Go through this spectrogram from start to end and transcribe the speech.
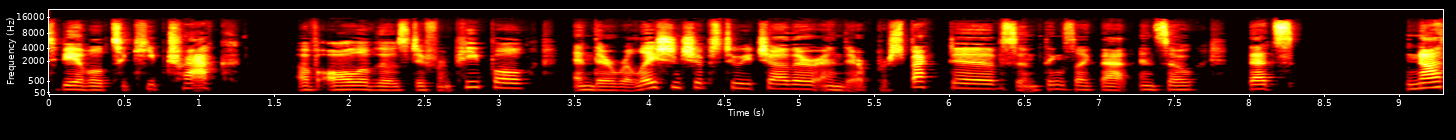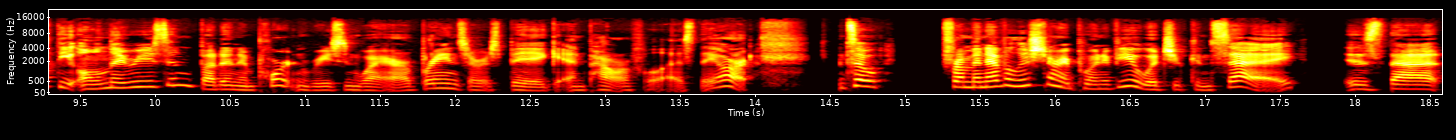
to be able to keep track of all of those different people and their relationships to each other and their perspectives and things like that. And so that's not the only reason but an important reason why our brains are as big and powerful as they are. And so from an evolutionary point of view what you can say is that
